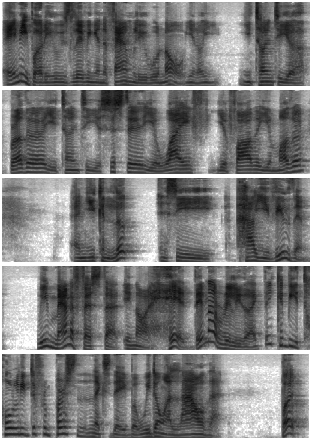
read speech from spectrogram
anybody who's living in a family will know, you know, you, you turn to your brother, you turn to your sister, your wife, your father, your mother, and you can look and see how you view them. We manifest that in our head. They're not really like, they could be a totally different person the next day, but we don't allow that. But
